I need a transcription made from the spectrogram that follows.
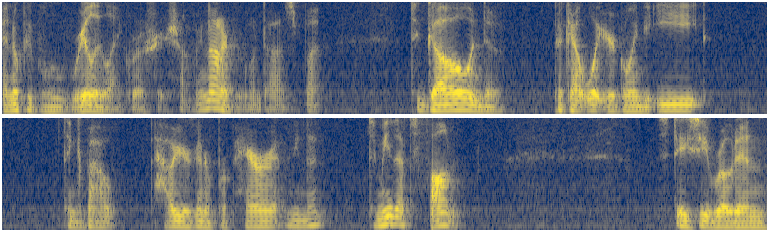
I know people who really like grocery shopping. Not everyone does, but to go and to pick out what you're going to eat, think about how you're going to prepare it. I mean, that to me that's fun. Stacy wrote in,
